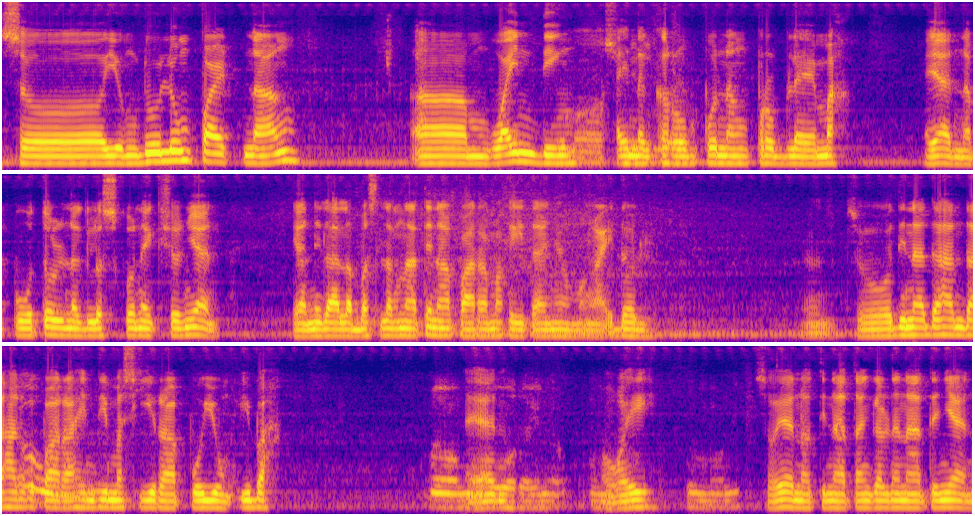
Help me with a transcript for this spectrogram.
So yung dulong part ng um, winding ay nagkaroon po ng problema. Ayan, naputol, nag-lost connection yan. Yan, nilalabas lang natin ha para makita nyo mga idol. Yan. So, dinadahan-dahan ko para hindi masira po yung iba. Ayan. Okay? So, ayan, no, tinatanggal na natin yan.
